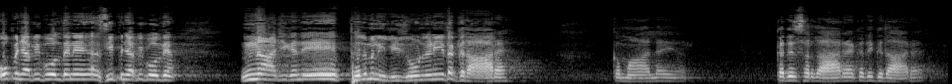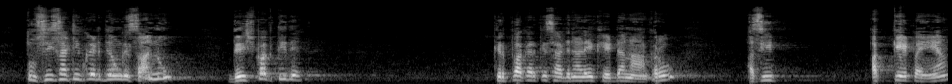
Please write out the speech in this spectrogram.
ਉਹ ਪੰਜਾਬੀ ਬੋਲਦੇ ਨੇ, ਅਸੀਂ ਪੰਜਾਬੀ ਬੋਲਦੇ ਹਾਂ। ਨਾ ਜੀ, ਕਹਿੰਦੇ ਇਹ ਫਿਲਮ ਨਹੀਂ ਰਿਲੀਜ਼ ਹੋਣ ਦੇਣੀ, ਇਹ ਤਾਂ ਗਦਾਰ ਹੈ। ਕਮਾਲ ਹੈ ਯਾਰ। ਕਦੇ ਸਰਦਾਰ ਹੈ, ਕਦੇ ਗਦਾਰ ਹੈ। ਤੁਸੀਂ ਸਰਟੀਫਿਕੇਟ ਦਿਓਗੇ ਸਾਨੂੰ? ਦੇਸ਼ ਭਗਤੀ ਦੇ। ਕਿਰਪਾ ਕਰਕੇ ਸਾਡੇ ਨਾਲ ਇਹ ਖੇਡਾਂ ਨਾ ਕਰੋ। ਅਸੀਂ ਅੱਕੇ ਪਏ ਆ।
